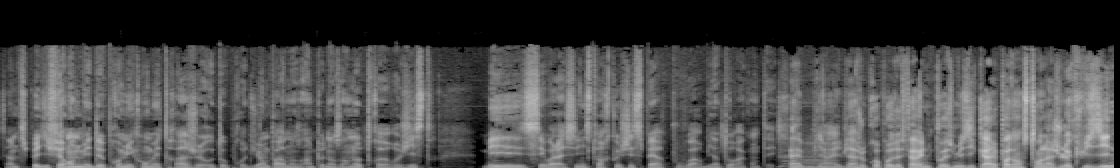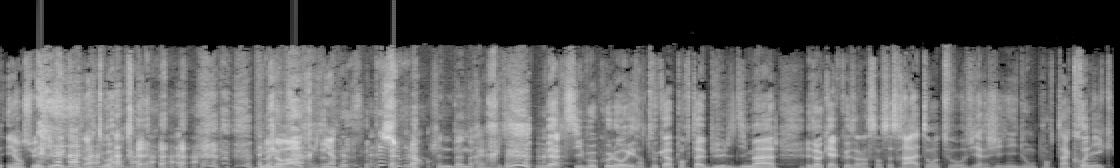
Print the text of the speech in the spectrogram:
C'est un petit peu différent de mes deux premiers courts-métrages autoproduits. On part dans- un peu dans un autre registre. Mais c'est voilà, c'est une histoire que j'espère pouvoir bientôt raconter. Très bien. Eh bien, je vous propose de faire une pause musicale. Pendant ce temps-là, je le cuisine et ensuite il vous dira toi. après. Il n'aura rien. Blanc. Je ne donnerai rien. Merci beaucoup, Loris, en tout cas pour ta bulle d'image. Et dans quelques instants, ce sera à ton tour, Virginie, donc pour ta chronique.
